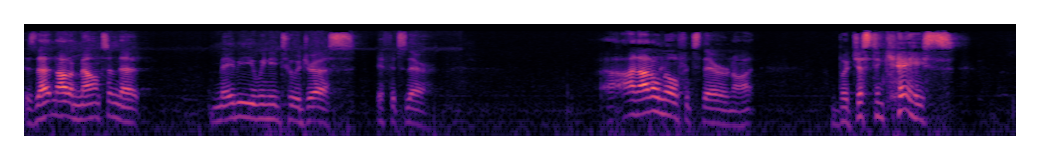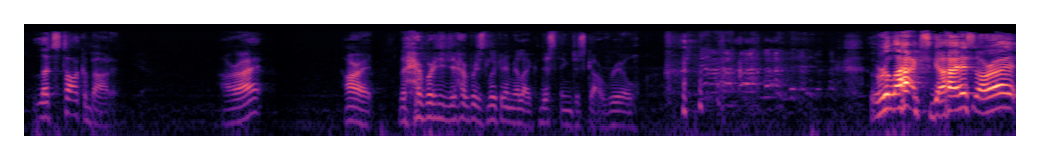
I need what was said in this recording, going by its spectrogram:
Is that not a mountain that maybe we need to address if it's there? And I don't know if it's there or not, but just in case, let's talk about it. All right? All right. Everybody, everybody's looking at me like this thing just got real. Relax, guys, all right?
